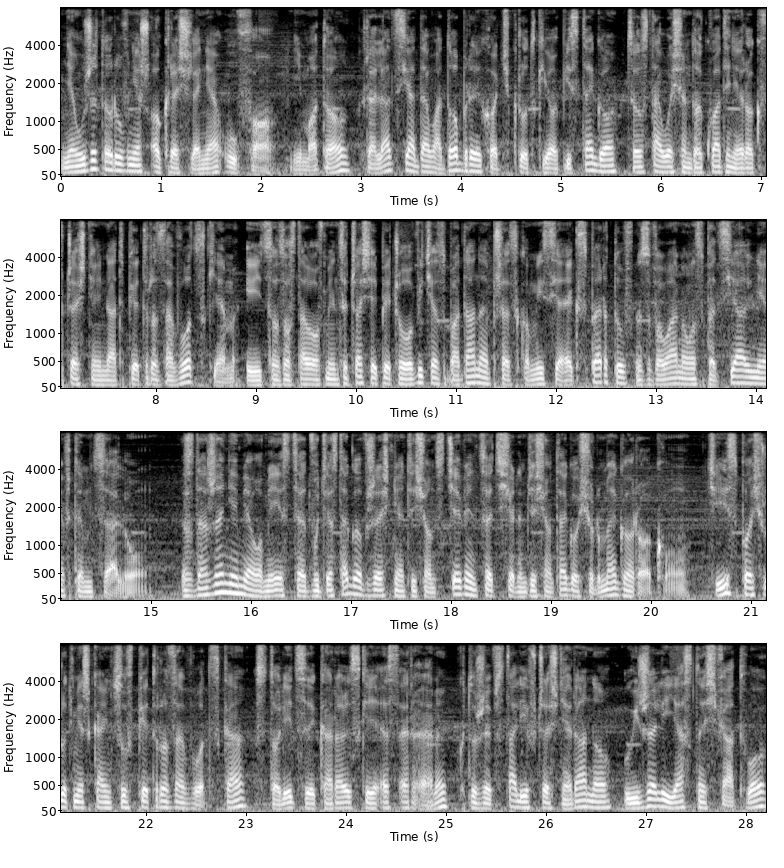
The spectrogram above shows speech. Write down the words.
nie użyto również określenia UFO. Mimo to relacja dała dobry, choć krótki opis tego, co stało się dokładnie rok wcześniej nad Pietrozawłockiem i co zostało w międzyczasie pieczołowicie zbadane przez komisję ekspertów zwołaną specjalnie w tym celu. Zdarzenie miało miejsce 20 września 1977 roku. Ci spośród mieszkańców Pietrozawłocka, stolicy karelskiej SRR, którzy wstali wcześnie rano, ujrzeli jasne światło,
